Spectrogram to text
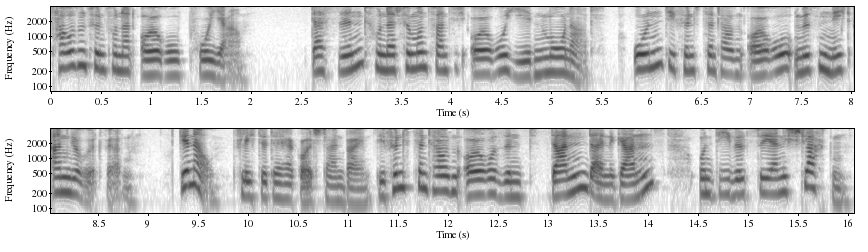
1.500 Euro pro Jahr. Das sind 125 Euro jeden Monat. Und die 15.000 Euro müssen nicht angerührt werden. Genau, pflichtete Herr Goldstein bei. Die 15.000 Euro sind dann deine Gans und die willst du ja nicht schlachten.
